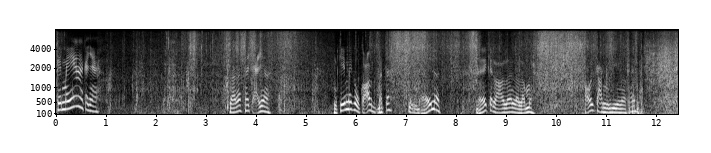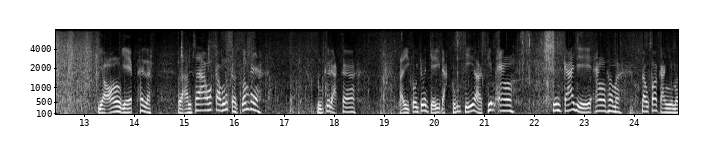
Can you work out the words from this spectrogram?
cái mé cả nhà là nó sẽ chạy à. Mình kiếm mấy củ cỏ bịch á mình để lên, để cái lò lên là lụm à. Khỏi cần gì mà phải dọn dẹp hay là làm sao, mất công, nó cực lắm cả nhà. Mình cứ đặt à, tại vì cô chú anh chị đặt cũng chỉ là kiếm ăn, kiếm cá gì ăn thôi mà. Đâu có cần gì mà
